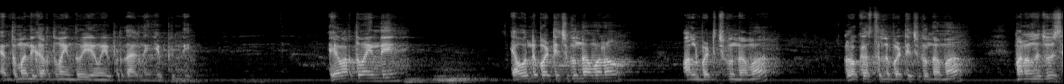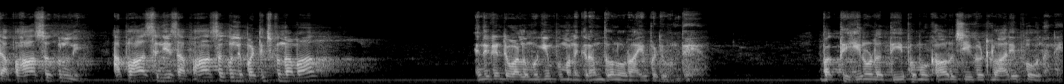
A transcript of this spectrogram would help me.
ఎంతమందికి అర్థమైందో ఏమో ఇప్పటిదాకా నేను చెప్పింది. ఏమర్థమైంది ఎవరిని పట్టించుకుందాం మనం? వాళ్ళని పట్టించుకుందామా? లోకస్తుల్ని పట్టించుకుందామా? మనల్ని చూసి అపహాసకుల్ని అపహాసం చేసి అపహాసకుల్ని పట్టించుకుందామా? ఎందుకంటే వాళ్ళ ముగింపు మన గ్రంథంలో రాయబడి ఉంది. భక్తిహీనుల దీపము కారు చీకట్లు ఆరిపోవునని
